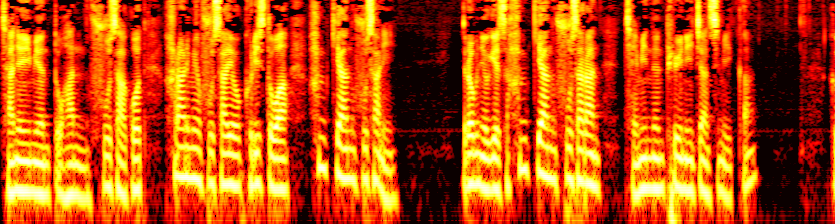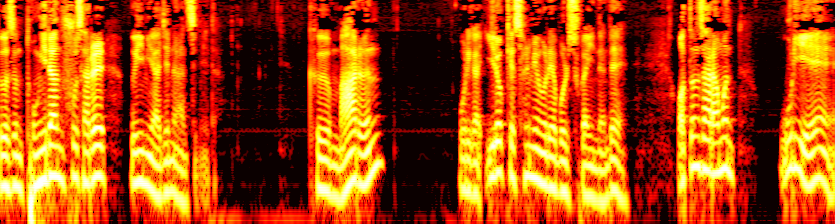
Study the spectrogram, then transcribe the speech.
자녀이면 또한 후사 곧 하나님의 후사요 그리스도와 함께한 후사니 여러분 여기에서 함께한 후사란 재밌는 표현이 있지 않습니까? 그것은 동일한 후사를 의미하지는 않습니다. 그 말은 우리가 이렇게 설명을 해볼 수가 있는데 어떤 사람은 우리의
